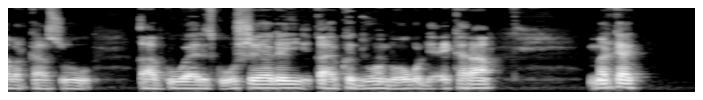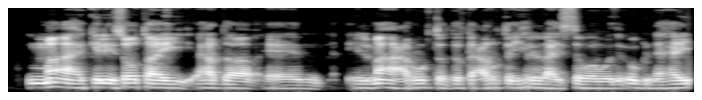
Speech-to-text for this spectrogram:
nabarkaasu qaabku waalidku u sheegay qaab ka duwan ba ugu dhici karaa. Marka ma aha keliya soo tahay hadda ilmaha carruurta dadka carruurta yaryar haysta waan wada ognahay.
